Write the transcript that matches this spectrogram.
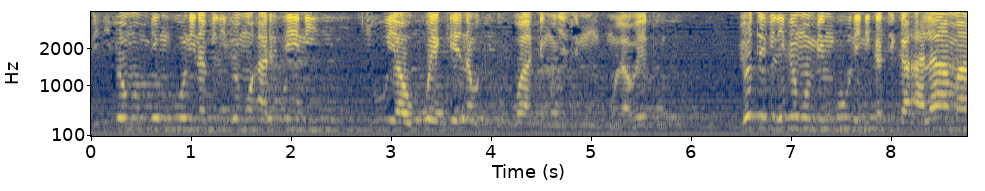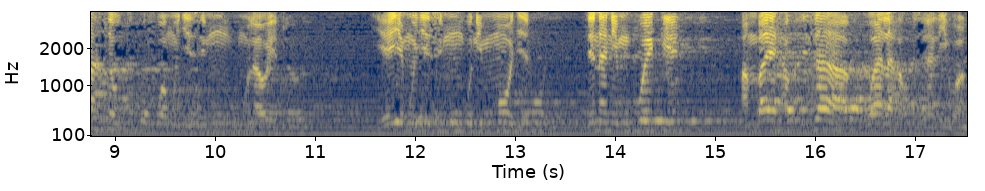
vilivyomo mbinguni na vilivyomo ardhini juu ya upweke na utukufu wake Mwenyezi Mungu Mola wetu. Vyote vilivyomo mbinguni ni katika alama za utukufu wa Mwenyezi Mungu Mola wetu yeye Mwenyezi Mungu ni mmoja tena ni mpweke ambaye hakuzaa wala hakuzaliwa.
